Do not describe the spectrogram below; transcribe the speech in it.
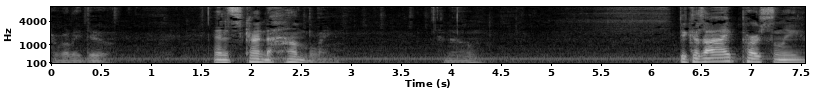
I really do. And it's kind of humbling, you know. Because I personally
